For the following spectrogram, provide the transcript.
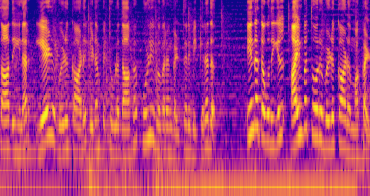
சாதியினர் ஏழு விழுக்காடு இடம்பெற்றுள்ளதாக புள்ளி விவரங்கள் தெரிவிக்கிறது. இந்த தொகுதியில் ஐம்பத்தோரு விழுக்காடு மக்கள்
